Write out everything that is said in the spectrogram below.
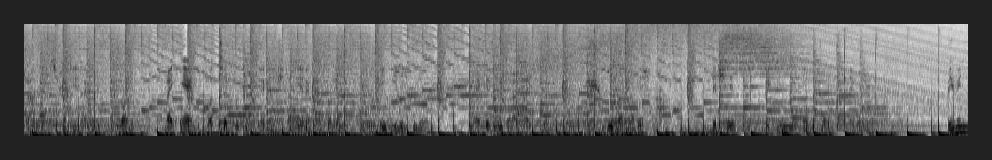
ড্রামে সাজিয়ে রাখে এবং প্রায় এক বছর পর্যন্ত এখানে সাজিয়ে রাখার পরে এই ইলিশগুলো প্যাকেজিং করা হয় শুধু বাংলাদেশ না, দেশের বিভিন্ন প্রান্ত এবং বিভিন্ন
